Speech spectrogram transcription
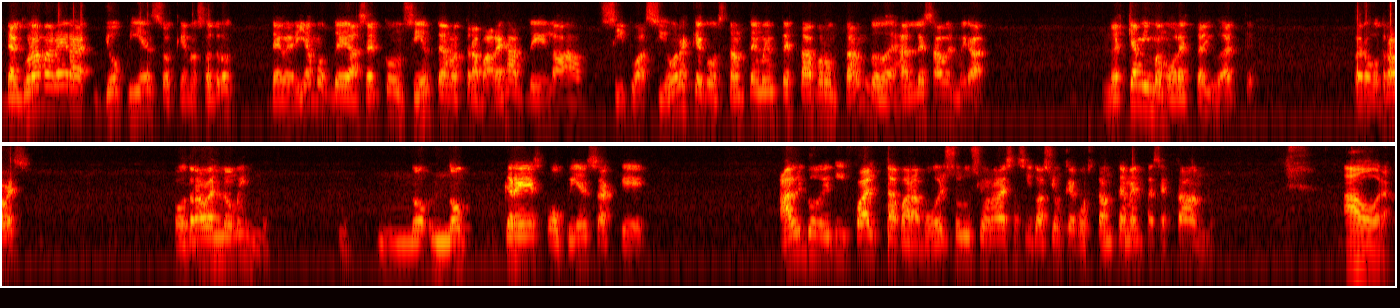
de alguna manera yo pienso que nosotros deberíamos de hacer consciente a nuestra pareja de las situaciones que constantemente está afrontando, dejarle saber, mira, no es que a mí me moleste ayudarte, pero otra vez, otra vez lo mismo. No, no crees o piensas que algo de ti falta para poder solucionar esa situación que constantemente se está dando. Ahora,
